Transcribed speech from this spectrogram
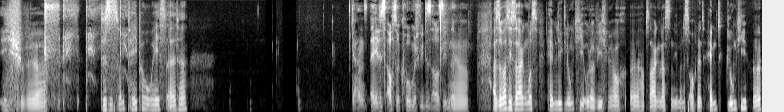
Ich schwöre. Das ist so ein Paper Waste, Alter. Ganz, ey, das ist auch so komisch, wie das aussieht, ne? Ja. Also was ich sagen muss, Hemli Glunki oder wie ich mir auch äh, habe sagen lassen, wie man das auch nennt, Hemd Glunki. Ne?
